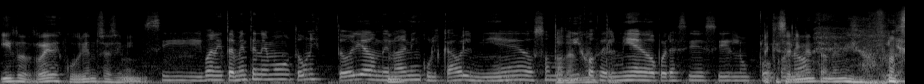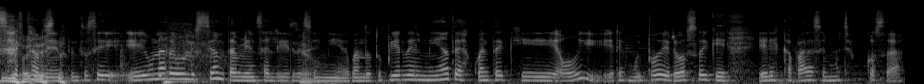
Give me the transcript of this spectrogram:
ir redescubriéndose a sí mismo. Sí, bueno, y también tenemos toda una historia donde nos mm. han inculcado el miedo, somos hijos del miedo, por así decirlo un poco. Es que se alimentan del miedo. Exactamente. Entonces es una revolución también salir de ese miedo. Cuando tú pierdes el miedo te das cuenta que hoy eres muy poderoso y que eres capaz de hacer muchas cosas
